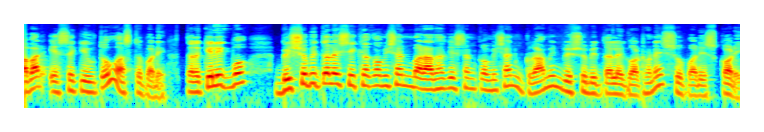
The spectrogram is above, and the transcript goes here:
আবার এসএ কিউতেও আসতে পারে। তাহলে কি লিখব? বিশ্ববিদ্যালয় শিক্ষা কমিশন বা রাধাকৃষ্ণন কমিশন গ্রামীণ বিশ্ববিদ্যালয় গঠনের সুপারিশ করে।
